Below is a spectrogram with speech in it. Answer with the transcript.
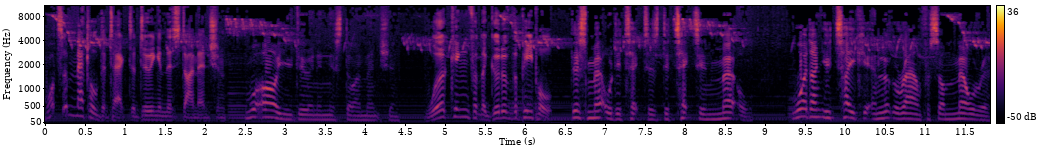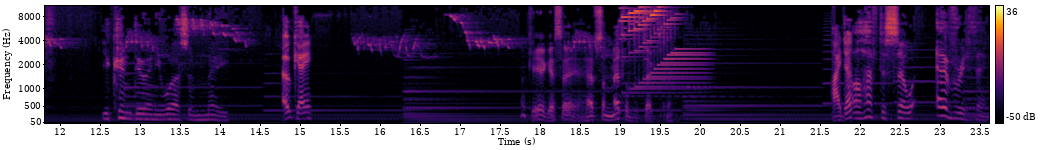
What's a metal detector doing in this dimension? What are you doing in this dimension? Working for the good of the people. This metal detector's detecting metal. Why don't you take it and look around for some Milrith? You couldn't do any worse than me. Okay. Okay, I guess I have some metal detector. I don't. I'll have to sell everything.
